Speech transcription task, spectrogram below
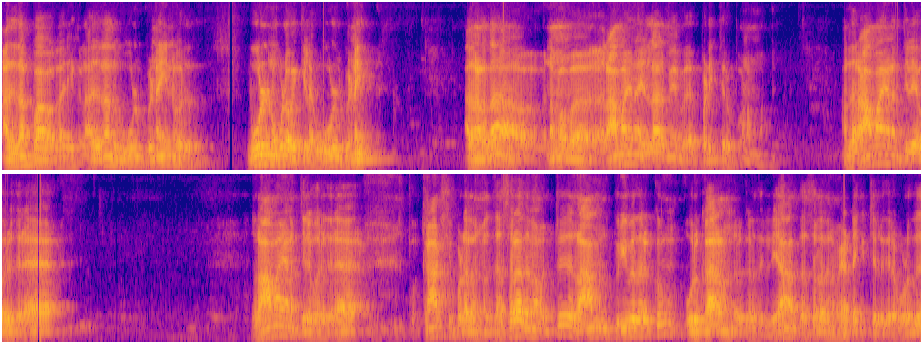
அதுதான் பாவ காரியங்கள் அதுதான் அந்த ஊழ் வினைன்னு வருது. ஊழ்னு கூட வைக்கல. ஊழ் வினை. அதனால தான் நம்ம ராமாயணம் எல்லாருமே படித்திருப்போம் நம்ம. அந்த ராமாயணத்திலே வருகிற ராமாயணத்தில் வருகிற காட்சி படலங்கள் தசரதனை விட்டு ராமன் பிரிவதற்கும் ஒரு காரணம் இருக்கிறது இல்லையா? தசரதன் வேட்டைக்கு செல்லுகிற பொழுது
